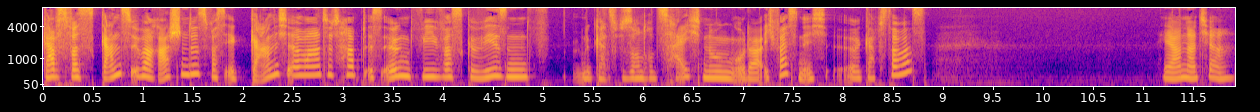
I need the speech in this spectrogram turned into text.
Gab es was ganz Überraschendes, was ihr gar nicht erwartet habt? Ist irgendwie was gewesen, eine ganz besondere Zeichnung oder ich weiß nicht. Äh, Gab es da was? Ja, Nadja.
